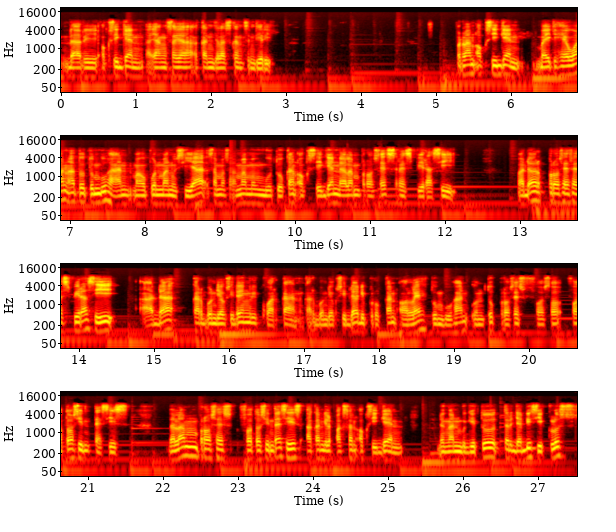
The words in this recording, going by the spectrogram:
dari oksigen yang saya akan jelaskan sendiri. Peran oksigen, baik hewan atau tumbuhan maupun manusia sama-sama membutuhkan oksigen dalam proses respirasi. Pada proses respirasi ada karbon dioksida yang dikeluarkan. Karbon dioksida diperlukan oleh tumbuhan untuk proses fotosintesis. Dalam proses fotosintesis akan dilepaskan oksigen dengan begitu terjadi siklus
